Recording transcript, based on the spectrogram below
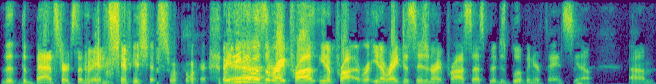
the the bad starts that I made in championships. Were, were I mean, yeah. even if it was the right pro, you know, pro, you know, right decision, right process, but it just blew up in your face. You know. Um,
